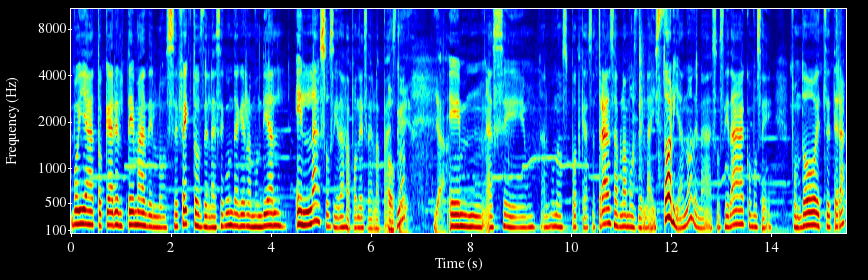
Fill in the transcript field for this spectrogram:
voy a tocar el tema de los efectos de la Segunda Guerra Mundial en la sociedad japonesa de la paz. ¿no? Em, hace algunos podcasts atrás hablamos de la historia, ¿no? De la sociedad, cómo se fundó, etcétera.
